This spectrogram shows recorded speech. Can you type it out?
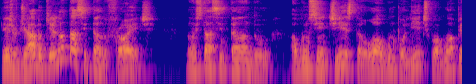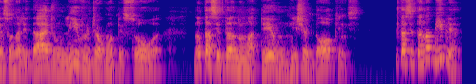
Veja, o diabo aqui ele não está citando Freud, não está citando algum cientista ou algum político, alguma personalidade, um livro de alguma pessoa, não está citando um ateu, um Richard Dawkins, ele está citando a Bíblia.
